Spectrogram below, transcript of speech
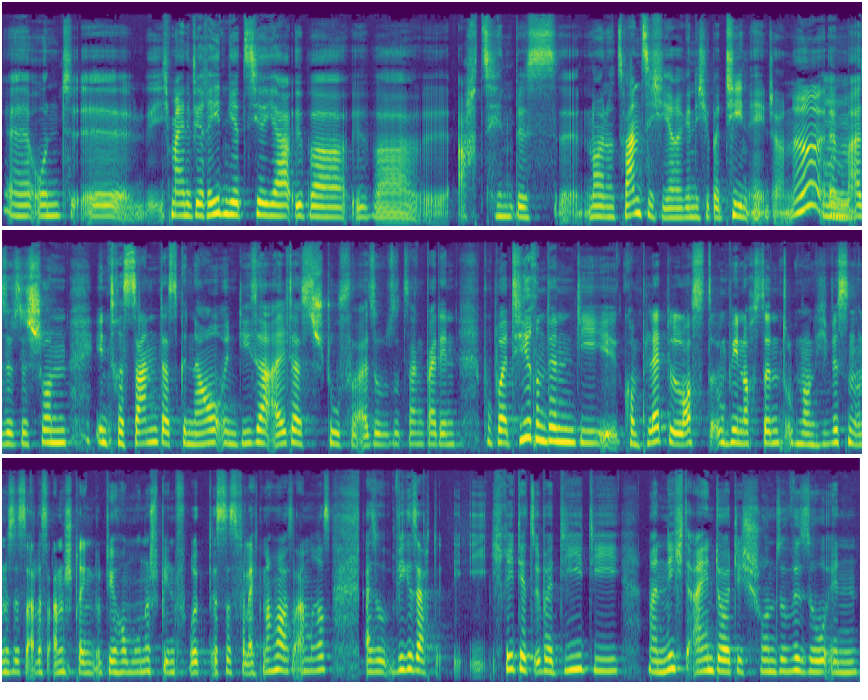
Äh, und äh, ich meine, wir reden jetzt hier ja über, über 18 äh, bis 29-Jährige, äh, nicht über Teenager. Ne? Mhm. Ähm, also es ist schon interessant, dass genau in dieser Altersstufe, also sozusagen bei den Pubertierenden, die komplett lost irgendwie noch sind und noch nicht wissen und es ist alles anstrengend und die Hormone spielen verrückt, ist das vielleicht nochmal was anderes. Also wie gesagt, ich rede jetzt über die, die man nicht eindeutig schon sowieso in,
